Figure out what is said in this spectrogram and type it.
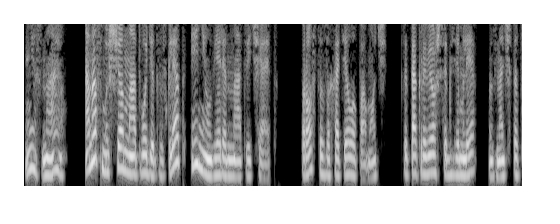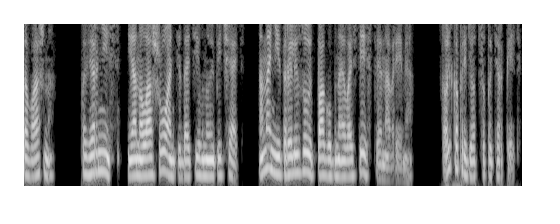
Не знаю. Она смущенно отводит взгляд и неуверенно отвечает. Просто захотела помочь. Ты так рвешься к земле, значит, это важно. Повернись, я наложу антидативную печать. Она нейтрализует пагубное воздействие на время. Только придется потерпеть.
